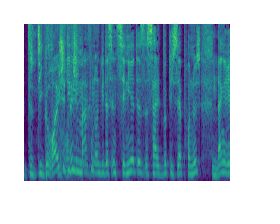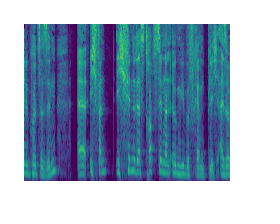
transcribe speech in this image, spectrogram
die Geräusche, die die Geräusche, machen und wie das inszeniert ist, ist halt wirklich sehr pornös. Lange Rede, kurzer Sinn. Äh, ich fand, ich finde das trotzdem dann irgendwie befremdlich. Also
